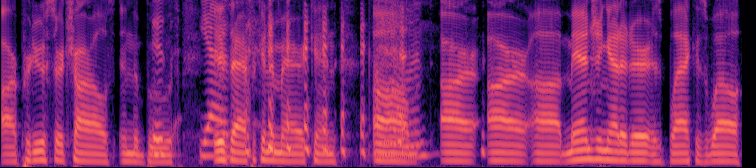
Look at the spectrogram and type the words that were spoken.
Our producer Charles in the booth is, yes. is African American. um, our our uh, managing editor is black as well.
